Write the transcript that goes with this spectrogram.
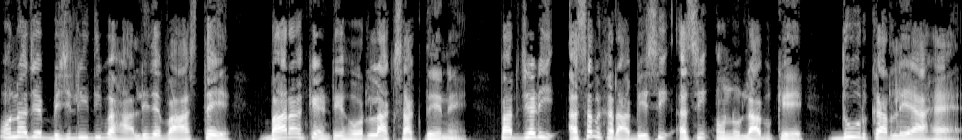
ਉਹਨਾਂ 'ਚ ਬਿਜਲੀ ਦੀ ਬਹਾਲੀ ਦੇ ਵਾਸਤੇ 12 ਘੰਟੇ ਹੋਰ ਲੱਗ ਸਕਦੇ ਨੇ। ਪਰ ਜਿਹੜੀ ਅਸਲ ਖਰਾਬੀ ਸੀ, ਅਸੀਂ ਉਹਨੂੰ ਲੱਭ ਕੇ ਦੂਰ ਕਰ ਲਿਆ ਹੈ।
